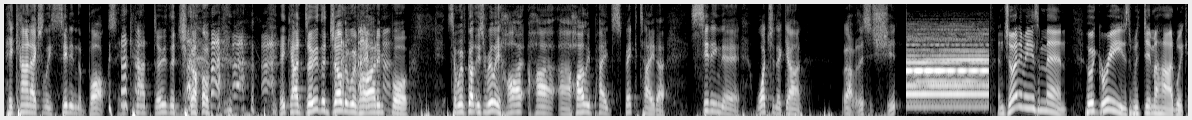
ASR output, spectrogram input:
He can't actually sit in the box. He can't do the job. he can't do the job that we've hired him for. So we've got this really high, high, uh, highly paid spectator sitting there watching it going, oh, well, this is shit. And joining me is a man who agrees with Dimmer Hardwick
